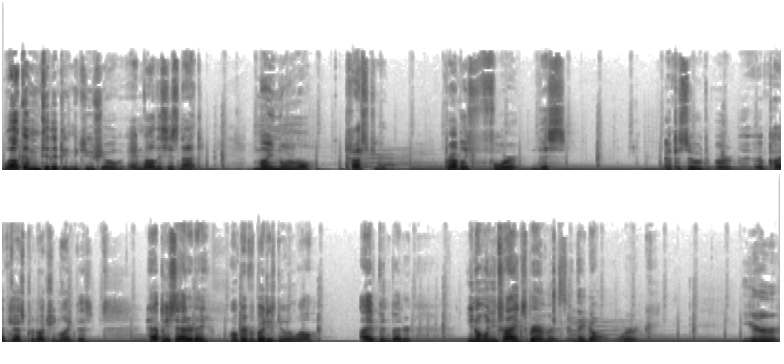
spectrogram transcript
welcome to the Pete McHugh Show. And while this is not my normal posture, probably for this episode or a podcast production like this, happy Saturday. Hope everybody's doing well. I've been better. You know, when you try experiments and they don't work, you're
